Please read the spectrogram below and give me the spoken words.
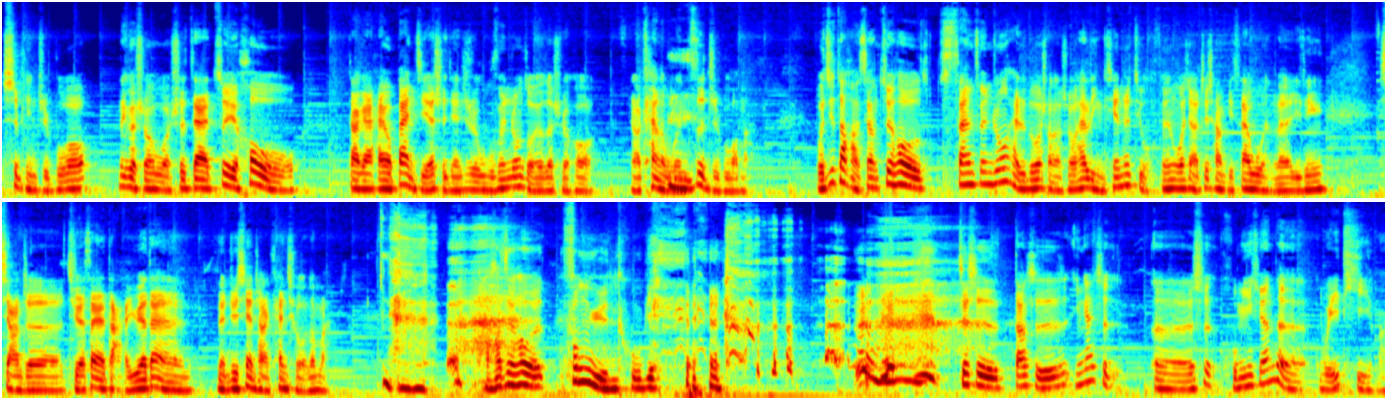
视频直播，那个时候我是在最后大概还有半节时间，就是五分钟左右的时候，然后看了文字直播嘛。我记得好像最后三分钟还是多少的时候还领先着九分，我想这场比赛稳了，已经想着决赛打约旦能去现场看球了嘛。然后最后风云突变，就是当时应该是呃是胡明轩的违体嘛，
